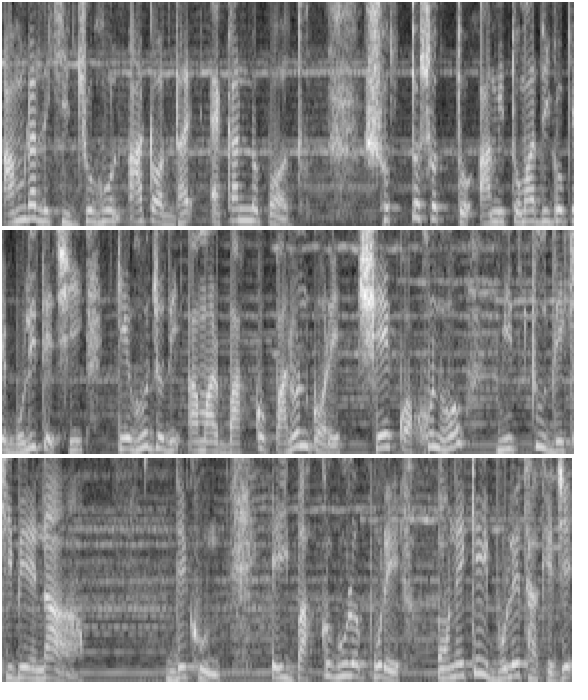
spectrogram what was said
আমরা দেখি যোহন আট অধ্যায় একান্ন পদ সত্য সত্য আমি তোমাদিগকে বলিতেছি, কেহ যদি আমার বাক্য পালন করে, সে কখনো মৃত্যু দেখিবে না। দেখুন, এই বাক্যগুলো পড়ে অনেকেই বলে থাকে যে,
